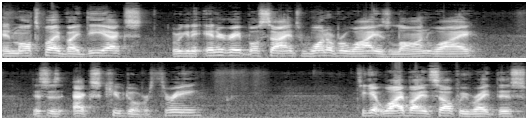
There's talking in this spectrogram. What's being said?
and multiplied by dx. We're going to integrate both sides. 1 over y is ln y. This is x cubed over 3. To get y by itself, we write this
